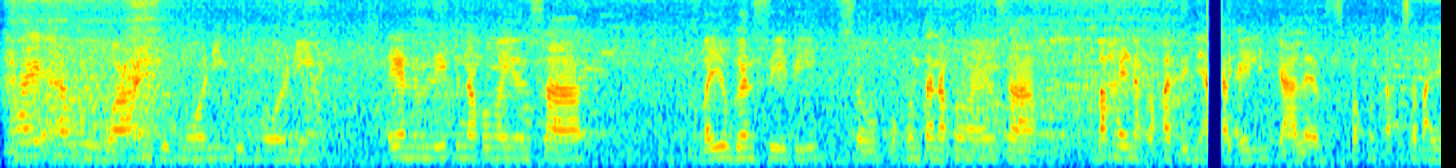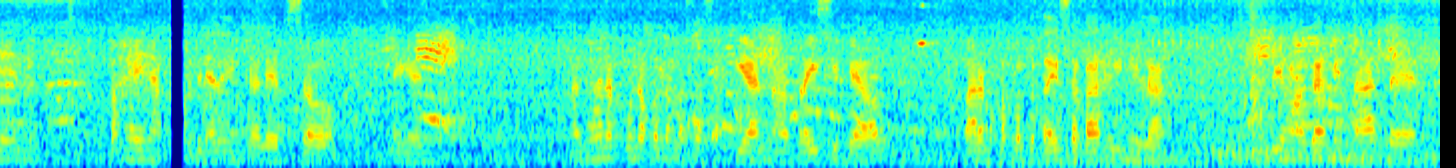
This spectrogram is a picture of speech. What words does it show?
Hi everyone, good morning, good morning. Ayan, nandito na ako ngayon sa Bayugan City. So, pupunta na ako ngayon sa bahay ng kapatid ni Aileen Caleb. So, papunta ako sa bahay, bahay ng kapatid ni Aileen Caleb. So, ayan. Naghanap muna ako ng masasakyan, ng tricycle, para makapunta tayo sa bahay nila. Ito yung mga gamit natin.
